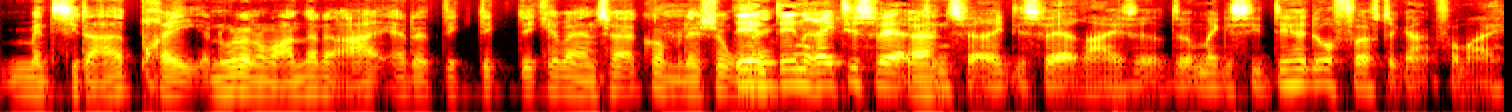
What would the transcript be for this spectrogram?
Men sit ejet præg, og nu er der nogle andre, der ejer det, det, det, det kan være en svær kombination. Det er, ikke? det er en rigtig svær, ja. det er en svær, rigtig svær rejse. Det, man kan sige, det her det var første gang for mig.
